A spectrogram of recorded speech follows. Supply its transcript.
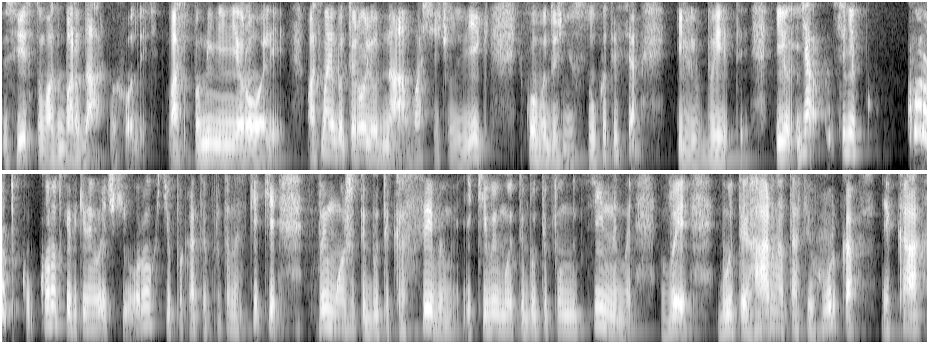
звісно, у вас бардак виходить. У вас поміняні ролі. У вас має бути роль одна: ваш чоловік, якого ви повинні слухатися і любити. І я сьогодні коротко, короткий такий невеличкий урок хотів показати про те, наскільки ви можете бути красивими, які ви можете бути повноцінними. Ви будете гарна та фігурка, яка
